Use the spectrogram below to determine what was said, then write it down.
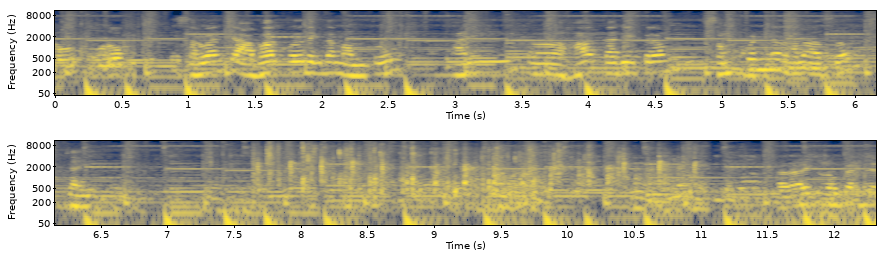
पुढं सर्वांचे आभार परत एकदा मानतो. आणि हा कार्यक्रम संपन्न झाला असं जाहीर ठराविक लोकांच्या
